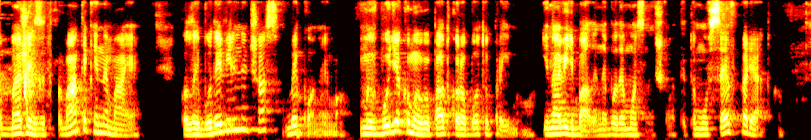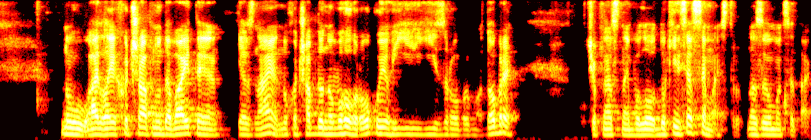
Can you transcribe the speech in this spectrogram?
Обмежень з інформатики немає. Коли буде вільний час, виконуємо. Ми в будь-якому випадку роботу приймемо. І навіть бали не будемо знижувати. Тому все в порядку. Ну, але хоча б, ну давайте, я знаю, ну хоча б до Нового року її, її зробимо. Добре? Щоб нас не було до кінця семестру, називаємо це так.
